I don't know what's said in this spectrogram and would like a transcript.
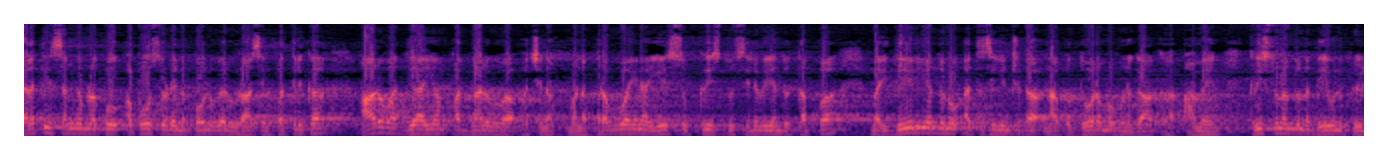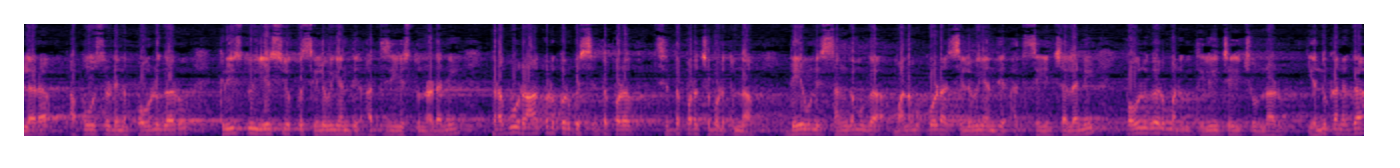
గలతీ సంఘములకు అపోసుడైన పౌలు గారు వ్రాసిన పత్రిక ఆరవ అధ్యాయం పద్నాలుగవ వచనం. మన ప్రభు అయిన యేసు క్రీస్తు సిలువయందు తప్ప మరి దేని యందును అతిశయించుట నాకు దూరమవునుగాక ఆమె క్రీస్తునందున్న దేవుని ప్రియులరా అపోసుడైన పౌలు గారు క్రీస్తు యేసు యొక్క సిలువయంది అతిశయిస్తున్నాడని ప్రభు రాకుడు కొరకు సిద్ధపడ సిద్ధపరచబడుతున్న దేవుని సంఘముగా మనము కూడా సిలువయంది అతిశయించాలని పౌలు గారు మనకు తెలియచేయుచున్నాడు. ఎందుకనగా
